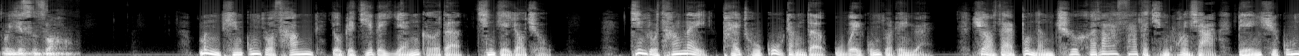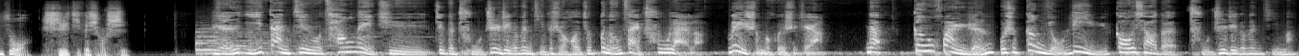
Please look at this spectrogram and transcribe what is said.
都一次做好。梦天工作舱有着极为严格的清洁要求，进入舱内排除故障的五位工作人员需要在不能吃喝拉撒的情况下连续工作十几个小时。人一旦进入舱内去这个处置这个问题的时候，就不能再出来了。为什么会是这样？那更换人不是更有利于高效的处置这个问题吗？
